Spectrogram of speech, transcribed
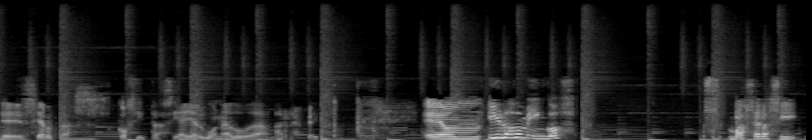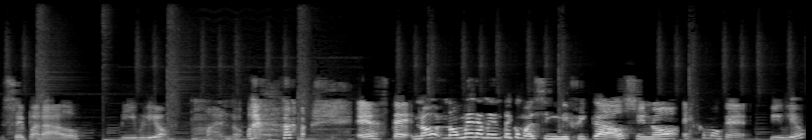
eh, ciertas cositas si hay alguna duda al respecto. Em, y los domingos va a ser así separado biblio mano. este, no, no meramente como el significado, sino es como que biblio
